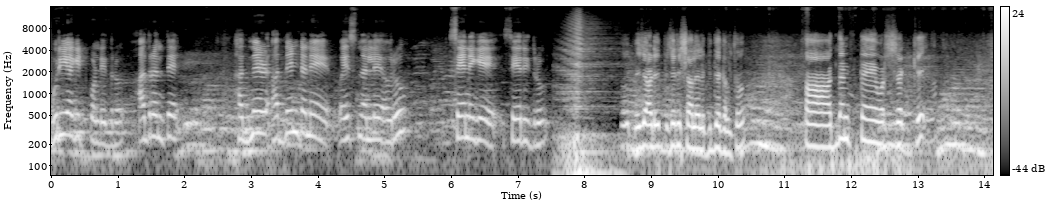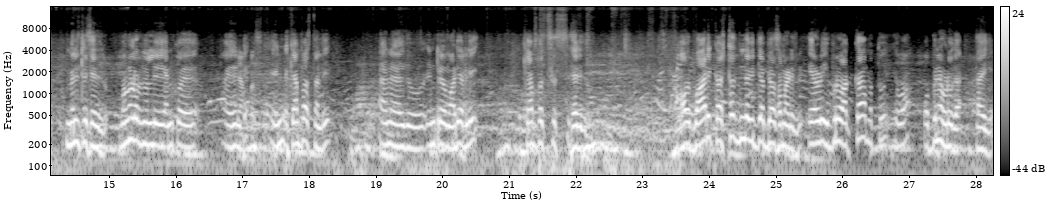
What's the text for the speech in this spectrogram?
ಗುರಿಯಾಗಿಟ್ಕೊಂಡಿದ್ರು. ಅದರಂತೆ ಹದಿನೇಳು ಹದಿನೆಂಟನೇ ವಯಸ್ಸಿನಲ್ಲೇ ಅವರು ಸೇನೆಗೆ ಸೇರಿದರು. ಬಿಜಾಡಿ ಬಿಜರಿ ಶಾಲೆಯಲ್ಲಿ ವಿದ್ಯೆ ಕಲಿತು ಆ, ಹದಿನೆಂಟನೇ ವರ್ಷಕ್ಕೆ ಮಿಲಿಟ್ರಿ ಸೇರಿದರು. ಮಂಗಳೂರಿನಲ್ಲಿ ಅನ್ಕೋ ಎಂಟು ಕ್ಯಾಂಪಸ್ನಲ್ಲಿ ಇದು ಇಂಟರ್ವ್ಯೂ ಮಾಡಿ ಅಲ್ಲಿ ಕ್ಯಾಂಪಸ್ ಸೇರಿದರು. ಅವ್ರು ಭಾರಿ ಕಷ್ಟದಿಂದ ವಿದ್ಯಾಭ್ಯಾಸ ಮಾಡಿದ್ವಿ ಎರಡು ಇಬ್ಬರು ಅಕ್ಕ ಮತ್ತು ಇವ ಒಬ್ಬನೇ ಹುಡುಗ ತಾಯಿಗೆ.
